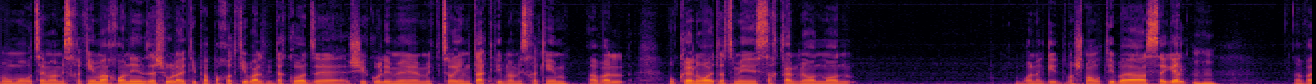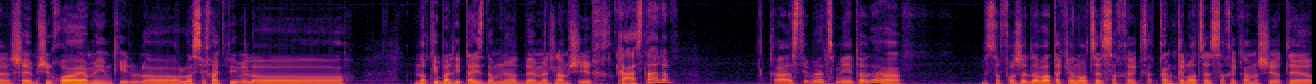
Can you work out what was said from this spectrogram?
והוא מרוצה מהמשחקים האחרונים, זה שאולי טיפה פחות קיבלתי דקות, זה שיקולים אה, מקצועיים טקטיים למשחקים, אבל הוא כן רואה את עצמי שחקן מאוד מאוד, בוא נגיד, משמעותי בסגל. מהמם. אבל שהמשיכו הימים, כאילו לא, לא שיחקתי ולא לא קיבלתי את ההזדמנויות באמת להמשיך. כעסת עליו? כעסתי בעצמי, אתה יודע, בסופו של דבר אתה כן רוצה לשחק, שחקן כן רוצה לשחק כמה שיותר,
